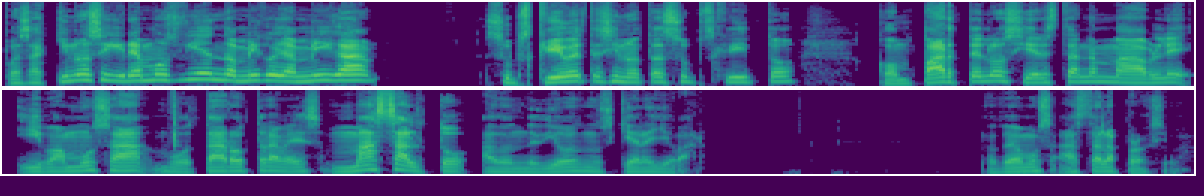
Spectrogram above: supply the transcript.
pues aquí nos seguiremos viendo, amigo y amiga. Suscríbete si no te has suscrito. Compártelo si eres tan amable y vamos a votar otra vez más alto a donde Dios nos quiera llevar. Nos vemos hasta la próxima.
